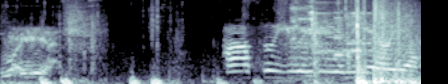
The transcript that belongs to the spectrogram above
right here. Hostile UAV in the area.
